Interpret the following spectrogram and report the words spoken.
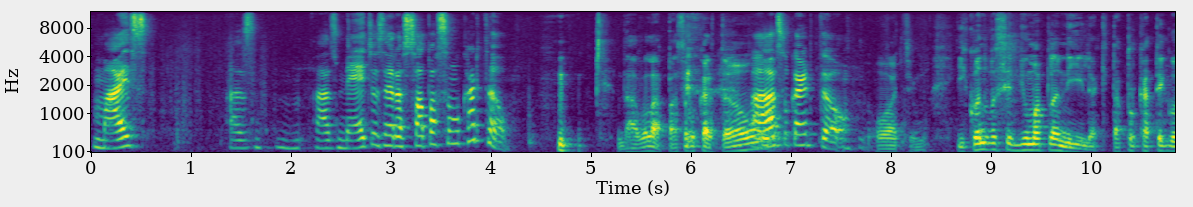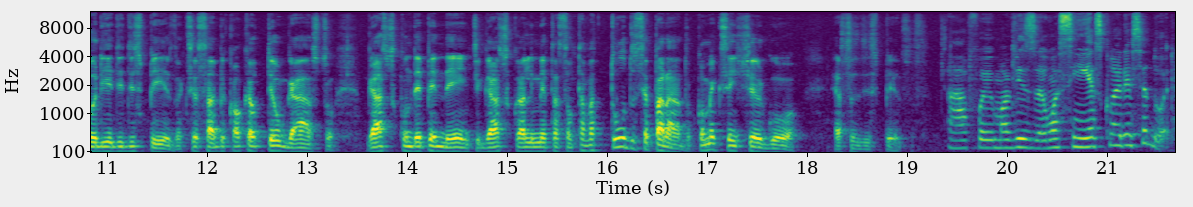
Mas as, as médias era só passando cartão. Dava lá, passa no cartão. Passa o cartão. Ótimo. E quando você viu uma planilha que está por categoria de despesa, que você sabe qual que é o teu gasto, gasto com dependente, gasto com alimentação, estava tudo separado. Como é que você enxergou essas despesas? Ah, foi uma visão assim esclarecedora.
